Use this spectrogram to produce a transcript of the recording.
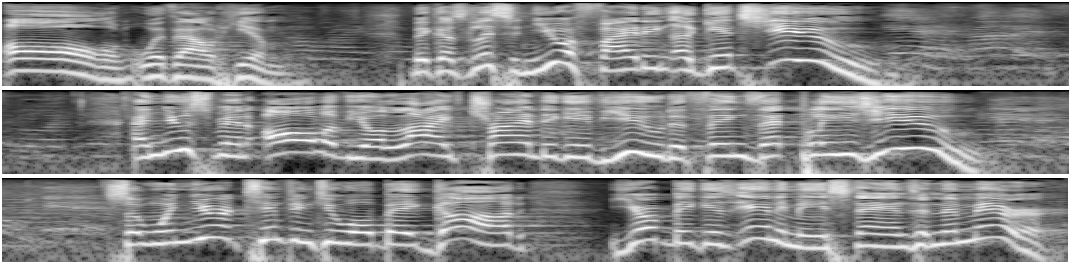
all without him. Because listen, you're fighting against you. And you spend all of your life trying to give you the things that please you. So when you're attempting to obey God, your biggest enemy stands in the mirror.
